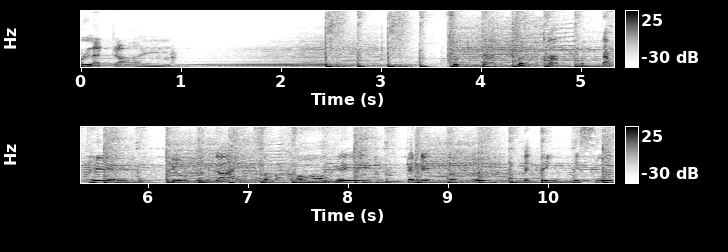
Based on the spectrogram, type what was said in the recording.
là trời. Phức tạp phức tạp phức tạp thế. Yêu con gái sao mà khó ghê. Cái nết ở gương cái tính thì xương.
